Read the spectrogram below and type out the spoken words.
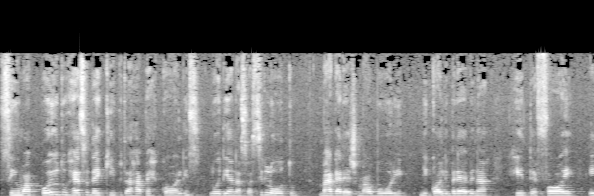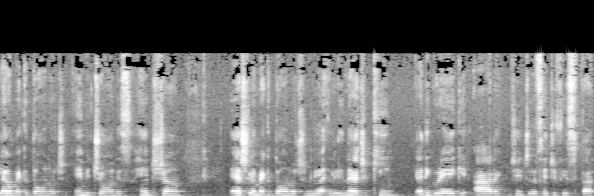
sem o apoio do resto da equipe da HarperCollins, Loriana Sassiloto, Margaret Marbury, Nicole Brebner, Rita Foy, Léo McDonald, Amy Jones, Hank Jean, Ashley McDonald, Lynette King, Erin Gregg, Aren, gente, deve ser difícil tá?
